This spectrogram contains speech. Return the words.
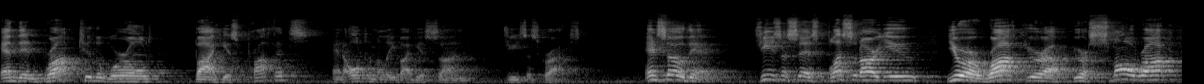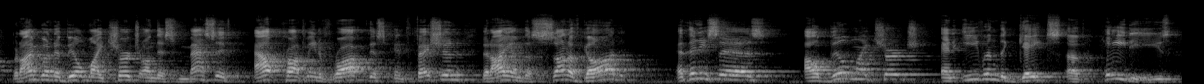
and then brought to the world by his prophets and ultimately by his son, Jesus Christ. And so then, Jesus says, Blessed are you. You're a rock, you're a, you're a small rock, but I'm going to build my church on this massive outcropping of rock, this confession that I am the Son of God. And then he says, I'll build my church, and even the gates of Hades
